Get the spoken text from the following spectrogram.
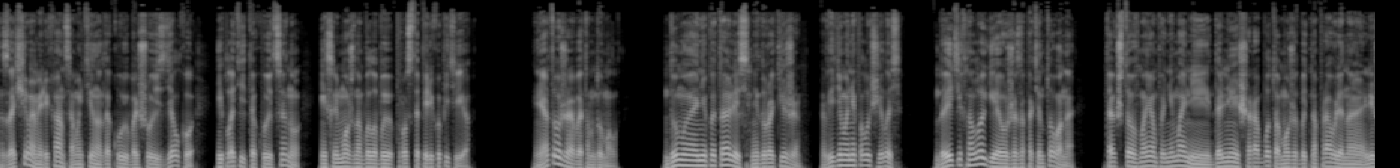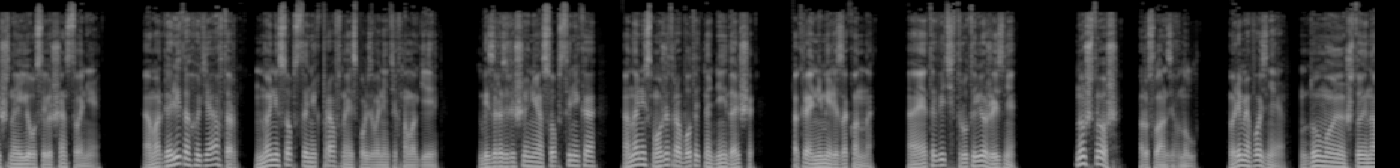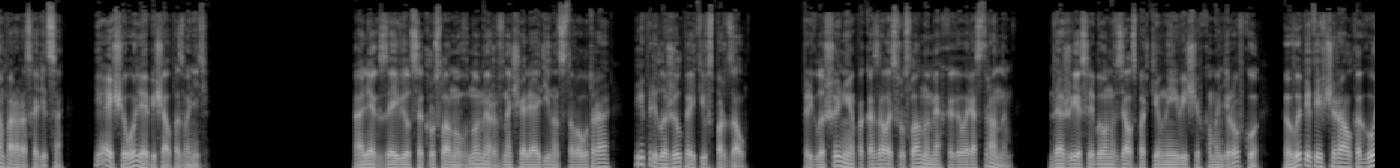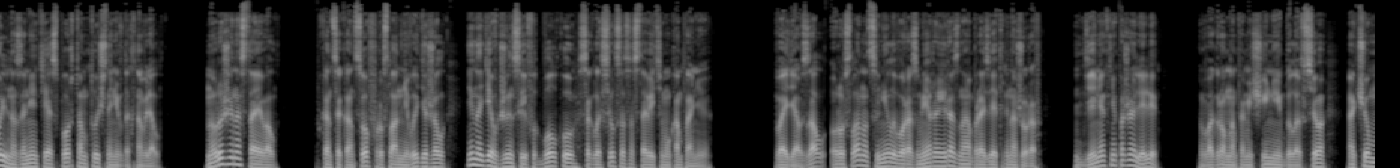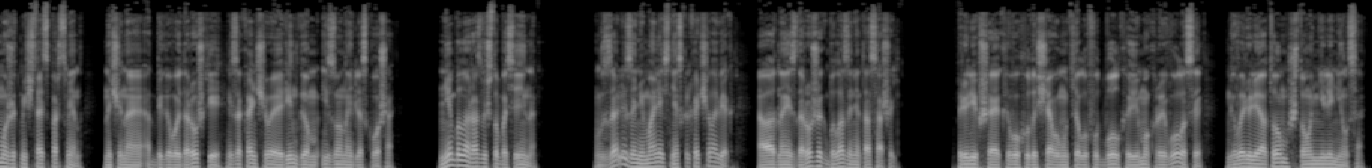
Зачем американцам идти на такую большую сделку и платить такую цену, если можно было бы просто перекупить ее? Я тоже об этом думал. Думаю, они пытались, не дураки же. Видимо, не получилось. Да и технология уже запатентована. Так что, в моем понимании, дальнейшая работа может быть направлена лишь на ее усовершенствование. А Маргарита хоть и автор, но не собственник прав на использование технологии. Без разрешения собственника она не сможет работать над ней дальше. По крайней мере, законно. А это ведь труд ее жизни. Ну что ж, Руслан зевнул. Время позднее. Думаю, что и нам пора расходиться. Я еще Оле обещал позвонить. Олег заявился к Руслану в номер в начале 11 утра и предложил пойти в спортзал. Приглашение показалось Руслану, мягко говоря, странным. Даже если бы он взял спортивные вещи в командировку, выпитый вчера алкоголь на занятия спортом точно не вдохновлял. Но Рыжий настаивал. В конце концов, Руслан не выдержал и, надев джинсы и футболку, согласился составить ему компанию. Войдя в зал, Руслан оценил его размеры и разнообразие тренажеров. Денег не пожалели. В огромном помещении было все, о чем может мечтать спортсмен, начиная от беговой дорожки и заканчивая рингом и зоной для сквоша. Не было разве что бассейна. В зале занимались несколько человек, а одна из дорожек была занята Сашей. Прилипшая к его худощавому телу футболка и мокрые волосы говорили о том, что он не ленился.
